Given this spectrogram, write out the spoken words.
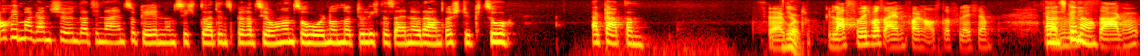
auch immer ganz schön, dort hineinzugehen und sich dort Inspirationen zu holen und natürlich das eine oder andere Stück zu ergattern. Sehr gut. Ja. Die lassen sich was einfallen aus der Fläche. Ganz Dann genau. ich sagen,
